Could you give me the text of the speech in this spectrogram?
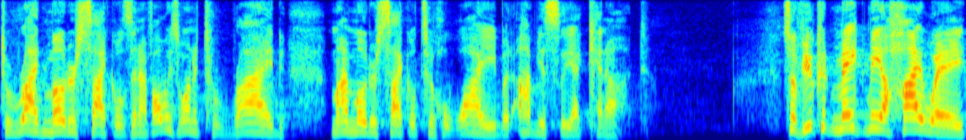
to ride motorcycles, and I've always wanted to ride my motorcycle to Hawaii, but obviously I cannot. So if you could make me a highway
